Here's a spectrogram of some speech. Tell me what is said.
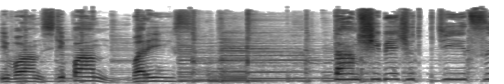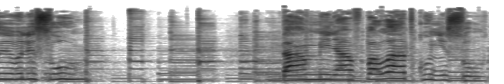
Иван, Степан, Борис. Там щебечут птицы в лесу, Там меня в палатку несут.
